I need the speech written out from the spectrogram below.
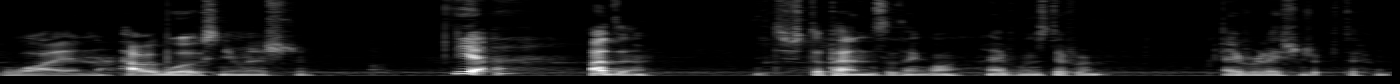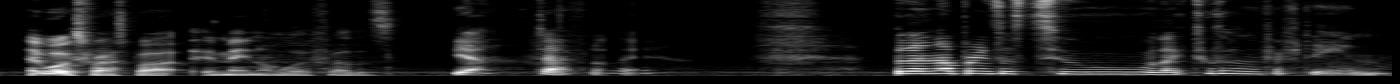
why and how it works in your relationship. Yeah. I don't know. It just depends. I think. Well, everyone's different. Every relationship's different. It works for us, but it may not work for others. Yeah, definitely. But then that brings us to, like, 2015.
